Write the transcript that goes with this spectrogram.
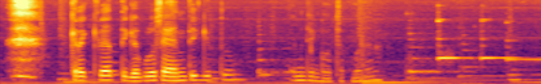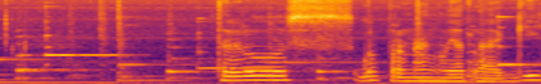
Kira-kira 30 cm gitu. Anjing kocak banget. Terus gue pernah ngeliat lagi.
